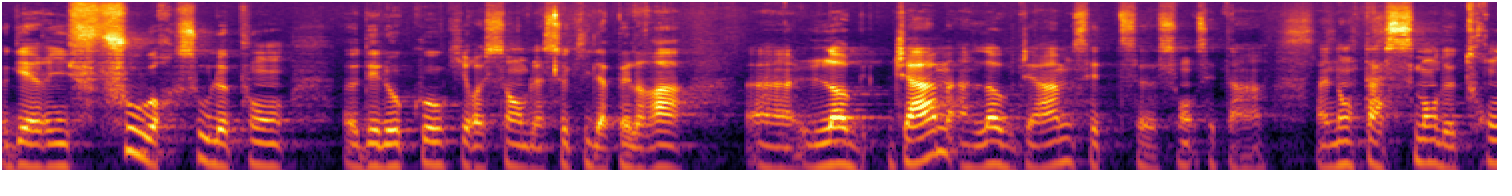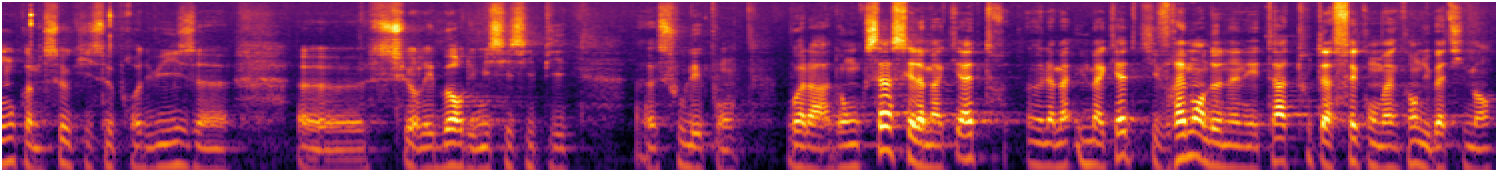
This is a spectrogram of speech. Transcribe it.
Guéry fourre sous le pont euh, des locaux qui ressemblent à ce qu'il appellera un log jam. Un log jam, c'est un, entassement de troncs comme ceux qui se produisent euh, euh, sur les bords du Mississippi, sous les ponts. Voilà, donc ça c'est la maquette, une maquette qui vraiment donne un état tout à fait convaincant du bâtiment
